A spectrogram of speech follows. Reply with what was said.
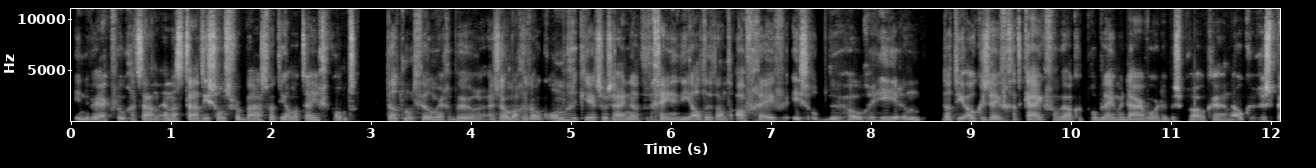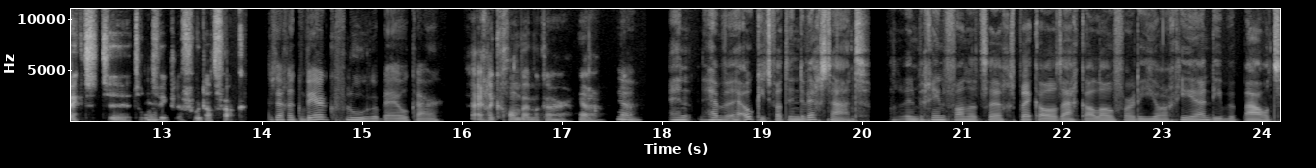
in de werkvloer gaat staan. En dan staat hij soms verbaasd wat hij allemaal tegenkomt. Dat moet veel meer gebeuren. En zo mag het ook omgekeerd zo zijn dat degene die altijd aan het afgeven is op de hoge heren, dat die ook eens even gaat kijken van welke problemen daar worden besproken. En ook respect te, te ontwikkelen voor dat vak. Dus eigenlijk werkvloeren bij elkaar. Eigenlijk gewoon bij elkaar, ja. ja. En hebben we ook iets wat in de weg staat? In het begin van het uh, gesprek hadden we het eigenlijk al over de hiërarchie, hè, die bepaalt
